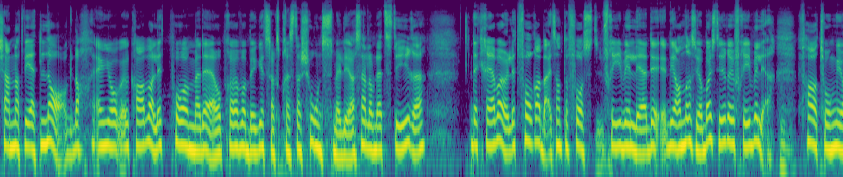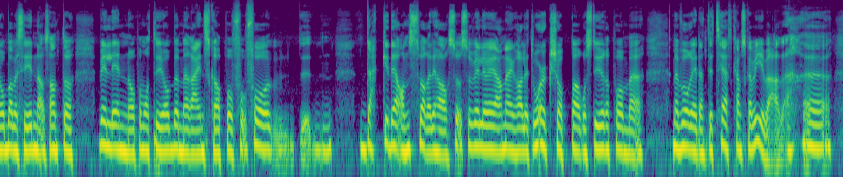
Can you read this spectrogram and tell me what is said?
kjenne at vi er et lag. Da. Jeg kaver litt på med det og prøver å bygge et slags prestasjonsmiljø, selv om det er et styre. Det krever jo litt forarbeid sant, å få frivillige de, de, andre som jobber i styret, er jo frivillige. Har tunge jobber ved siden av sant, og vil inn og på en måte jobbe med regnskap og få, få dekke det ansvaret de har. Så, så vil jo gjerne jeg ha litt workshoper og styre på med, med vår identitet. Hvem skal vi være? Eh,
